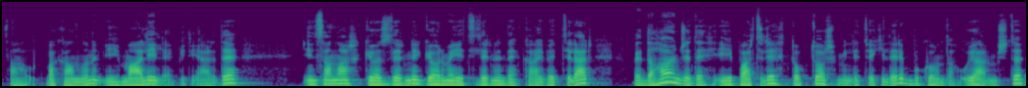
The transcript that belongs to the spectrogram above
Sağlık Bakanlığı'nın ihmaliyle bir yerde insanlar gözlerini görme yetilerini de kaybettiler ve daha önce de İyi Partili doktor milletvekilleri bu konuda uyarmıştı.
